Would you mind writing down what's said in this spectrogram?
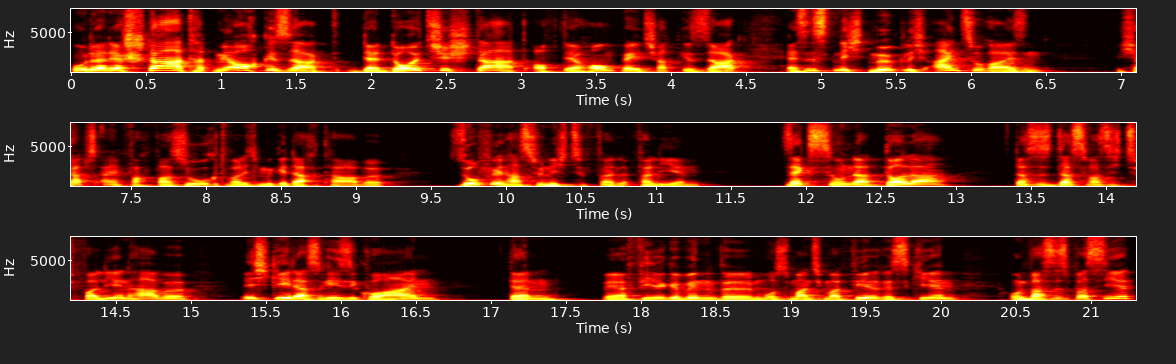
Oder der Staat hat mir auch gesagt, der deutsche Staat auf der Homepage hat gesagt, es ist nicht möglich einzureisen. Ich habe es einfach versucht, weil ich mir gedacht habe, so viel hast du nicht zu ver verlieren. 600 Dollar, das ist das, was ich zu verlieren habe. Ich gehe das Risiko ein, denn wer viel gewinnen will, muss manchmal viel riskieren. Und was ist passiert?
